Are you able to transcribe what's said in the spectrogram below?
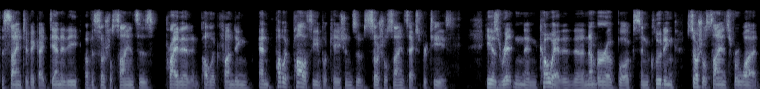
the scientific identity of the social sciences, private and public funding, and public policy implications of social science expertise. He has written and co edited a number of books, including Social Science for What?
